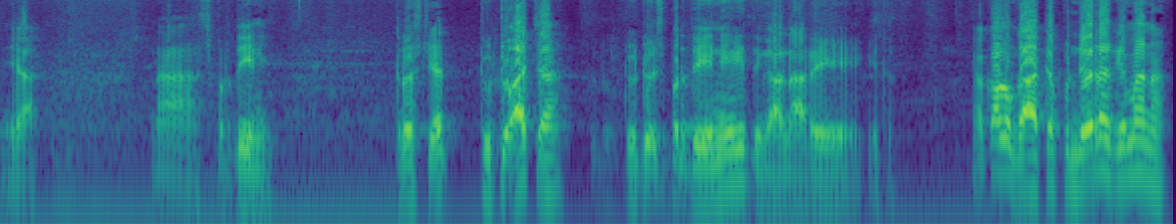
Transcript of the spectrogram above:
Ya. Nah seperti ini. Terus dia duduk aja. Duduk. Seperti ini tinggal narik gitu. Nah kalau nggak ada bendera gimana?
